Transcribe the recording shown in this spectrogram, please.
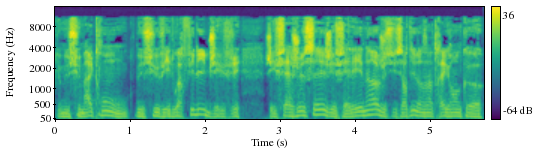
que M. Macron, que M. Édouard Philippe. J'ai fait, j'ai fait sais, j'ai fait l'ENA, je suis sorti dans un très grand corps.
